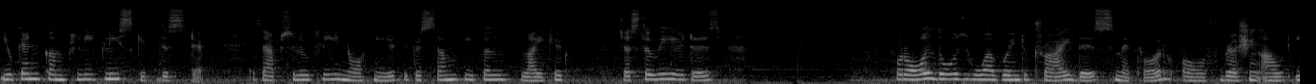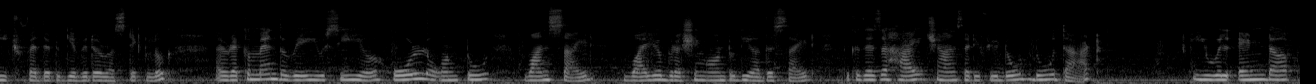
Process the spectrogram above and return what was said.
You can completely skip this step. It's absolutely not needed because some people like it just the way it is. For all those who are going to try this method of brushing out each feather to give it a rustic look I recommend the way you see here hold on to one side while you're brushing on to the other side because there's a high chance that if you don't do that you will end up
